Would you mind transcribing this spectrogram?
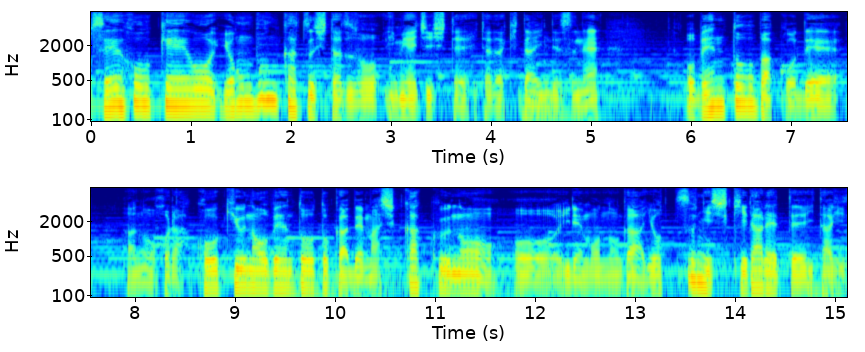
正方形を4分割した図をイメージしていただきたいんですね。お弁当箱であのほら高級なお弁当とかで、まあ、四角の入れ物が4つに仕切られていたり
